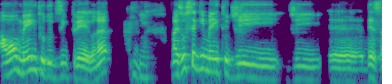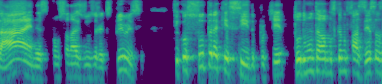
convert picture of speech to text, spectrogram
há um aumento do desemprego, né? Sim. Mas o segmento de, de eh, designers, profissionais de user experience, ficou super aquecido, porque todo mundo estava buscando fazer essas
